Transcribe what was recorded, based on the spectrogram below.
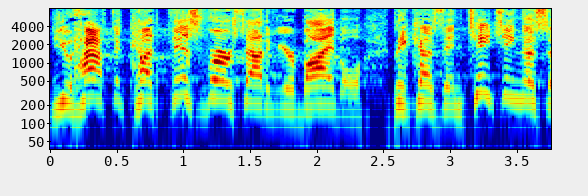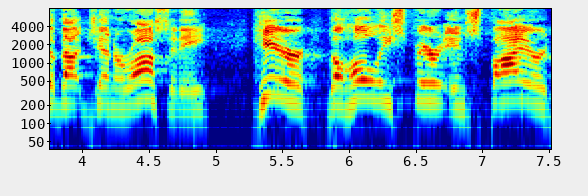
you have to cut this verse out of your Bible because in teaching us about generosity, here the Holy Spirit inspired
